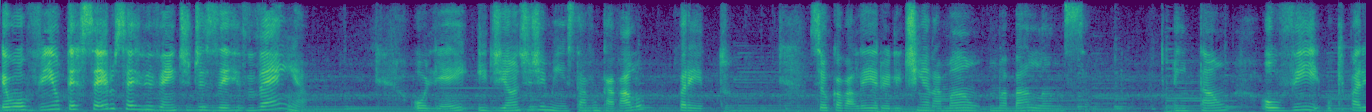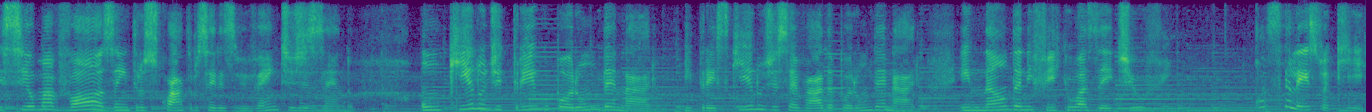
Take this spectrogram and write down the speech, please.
eu ouvi o terceiro ser vivente dizer: Venha. Olhei e diante de mim estava um cavalo preto. Seu cavaleiro ele tinha na mão uma balança. Então ouvi o que parecia uma voz entre os quatro seres viventes dizendo: um quilo de trigo por um denário e três quilos de cevada por um denário, e não danifique o azeite e o vinho. Quando você lê isso aqui,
